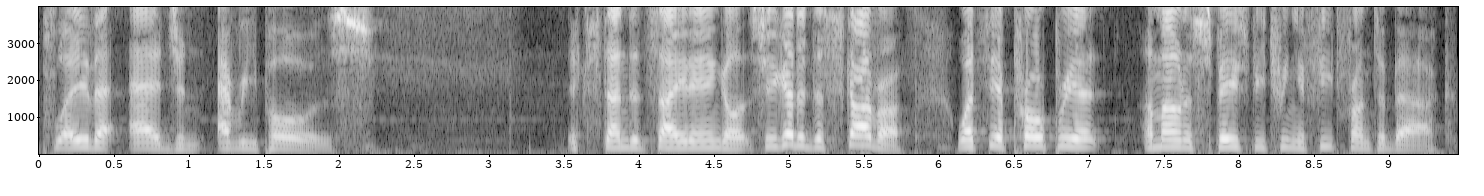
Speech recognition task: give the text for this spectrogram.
Play the edge in every pose. Extended side angle. So you got to discover what's the appropriate amount of space between your feet front to back.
